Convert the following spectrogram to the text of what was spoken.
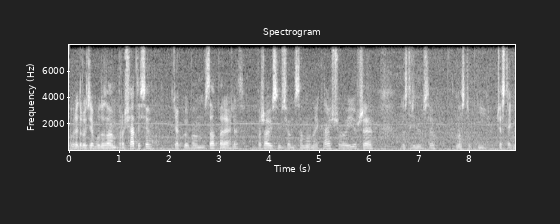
Добре, друзі, я буду з вами прощатися. Дякую вам за перегляд. Бажаю всім всього самого найкращого і вже зустрінемося в наступній частині.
